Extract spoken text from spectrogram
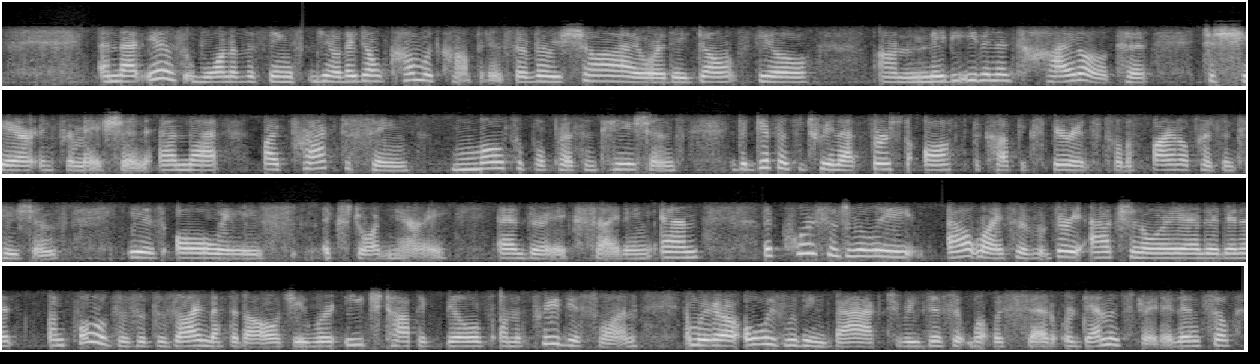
and that is one of the things you know they don't come with confidence they're very shy or they don't feel um, maybe even entitled to, to share information, and that by practicing multiple presentations, the difference between that first off the cuff experience till the final presentations is always extraordinary and very exciting. And the course is really outlined sort of very action oriented and it unfolds as a design methodology where each topic builds on the previous one and we are always moving back to revisit what was said or demonstrated. And so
